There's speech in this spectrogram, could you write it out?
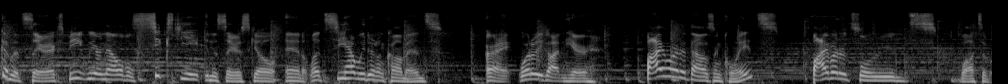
Good with Slayer XP. We are now level 68 in the Slayer skill. And let's see how we did on comments. All right, what do we got in here? 500,000 coins, 500 soul runes, lots of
